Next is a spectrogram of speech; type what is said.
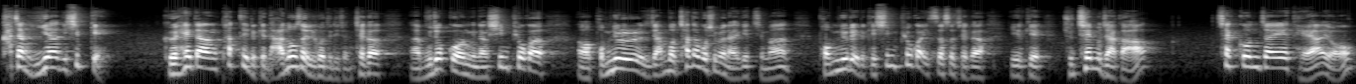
가장 이해하기 쉽게 그 해당 파트 이렇게 나눠서 읽어드리죠. 제가 아, 무조건 그냥 심표가 어, 법률 이제 한번 찾아보시면 알겠지만 법률에 이렇게 심표가 있어서 제가 이렇게 주채무자가 채권자에 대하여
